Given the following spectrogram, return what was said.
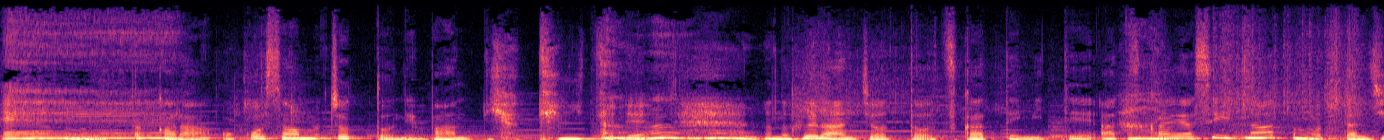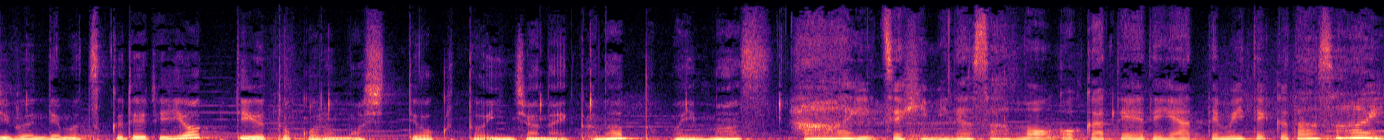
えー、うん、だからお子さんもちょっとねバンってやってみてね、うんうんうん、あの普段ちょっと使ってみて、あ使いやすいなと思ったら自分でも作れるよっていうところも知っておくといいんじゃないかなと思います。はい、ぜひ皆さんもご家庭でやってみてください。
